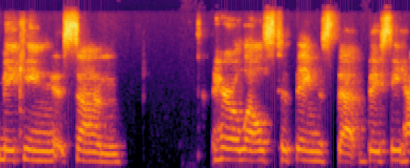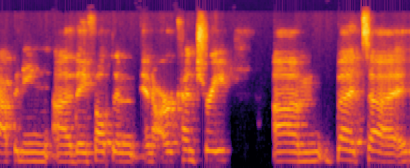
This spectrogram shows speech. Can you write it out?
making some parallels to things that they see happening, uh, they felt in, in our country. Um, but uh,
